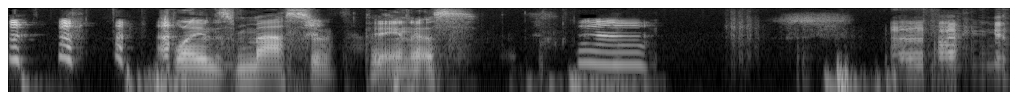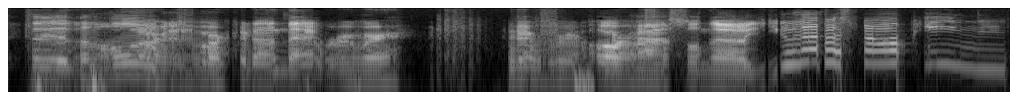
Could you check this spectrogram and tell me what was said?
Blaine's massive penis. Eh, And if I can get the the whores working on that rumor, every whorehouse will know you have a small penis.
